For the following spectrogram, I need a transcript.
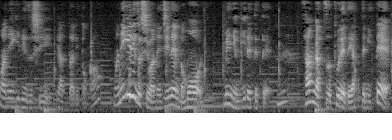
まあ握り寿司やったりとか。まあ握り寿司はね、次年度もうメニューに入れてて、3月プレでやってみて、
